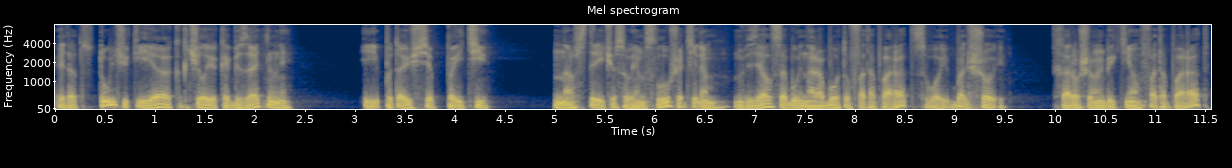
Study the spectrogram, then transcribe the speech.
этот стульчик, и я, как человек обязательный и пытающийся пойти навстречу своим слушателям взял с собой на работу фотоаппарат свой большой, с хорошим объективом фотоаппарат,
